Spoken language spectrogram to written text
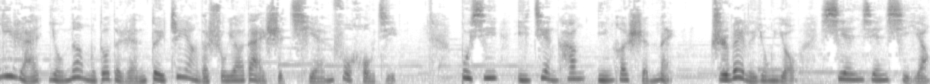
依然有那么多的人对这样的束腰带是前赴后继，不惜以健康迎合审美。只为了拥有纤纤细腰，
